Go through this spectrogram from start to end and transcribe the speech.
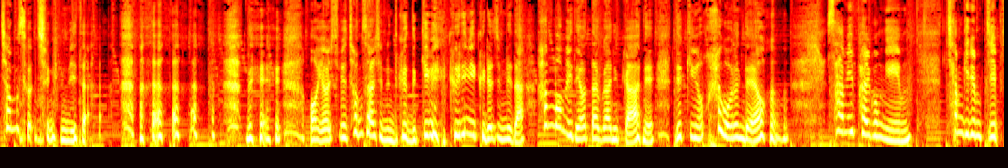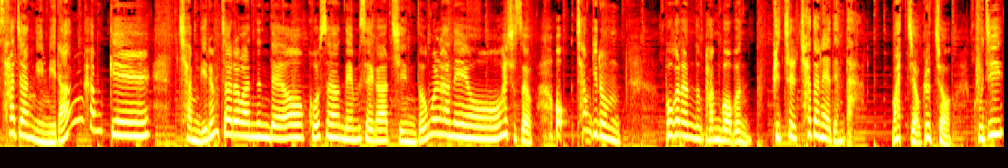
청소 중입니다. 네. 어, 열심히 청소하시는 그 느낌이, 그림이 그려집니다. 한 몸이 되었다고 하니까, 네. 느낌이 확 오는데요. 3280님, 참기름집 사장님이랑 함께 참기름 짜러 왔는데요. 고소한 냄새가 진동을 하네요. 하셨어요. 어, 참기름 보관하는 방법은 빛을 차단해야 된다. 맞죠? 그렇죠. 굳이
